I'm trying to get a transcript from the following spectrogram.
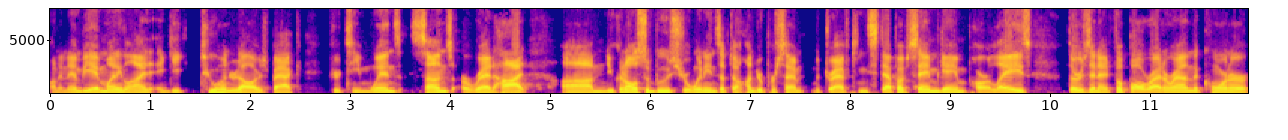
on an NBA money line and get two hundred dollars back if your team wins. Suns are red hot. Um, you can also boost your winnings up to 100% with DraftKings step up same game parlays. Thursday night football right around the corner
